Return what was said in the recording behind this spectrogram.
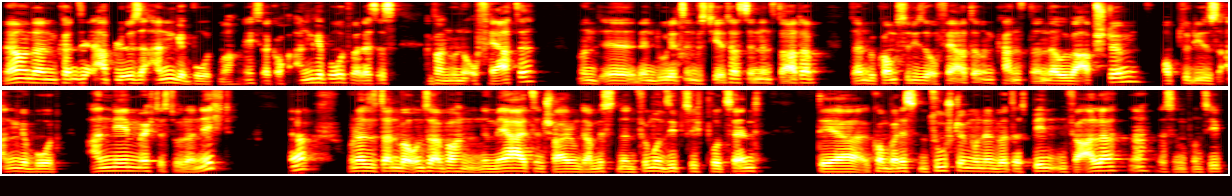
Ja, und dann können sie ein Ablöseangebot machen. Ich sage auch Angebot, weil das ist einfach nur eine Offerte. Und äh, wenn du jetzt investiert hast in ein Startup, dann bekommst du diese Offerte und kannst dann darüber abstimmen, ob du dieses Angebot annehmen möchtest oder nicht. Ja, und das ist dann bei uns einfach eine Mehrheitsentscheidung. Da müssten dann 75 Prozent der Komponisten zustimmen und dann wird das binden für alle. Ne? Das ist im Prinzip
